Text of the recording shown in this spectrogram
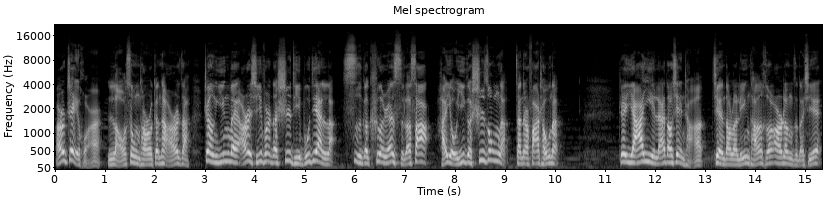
而这会儿，老宋头跟他儿子正因为儿媳妇的尸体不见了，四个客人死了仨，还有一个失踪了，在那儿发愁呢。这衙役来到现场，见到了灵堂和二愣子的鞋，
